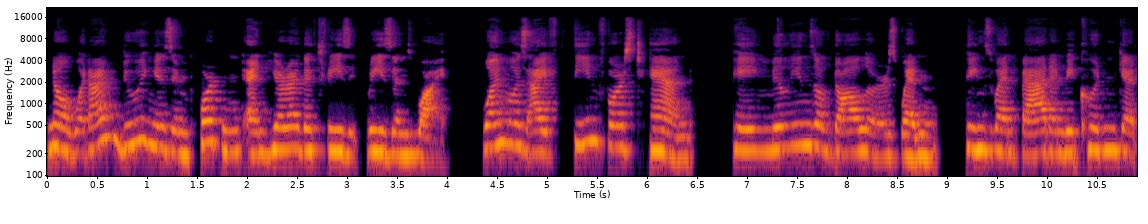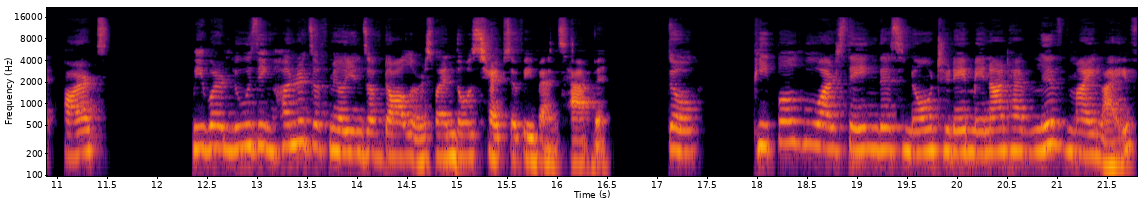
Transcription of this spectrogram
no what i'm doing is important and here are the three reasons why one was i've seen firsthand paying millions of dollars when things went bad and we couldn't get parts we were losing hundreds of millions of dollars when those types of events happen so people who are saying this no today may not have lived my life.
